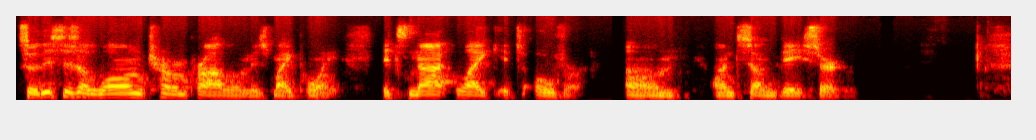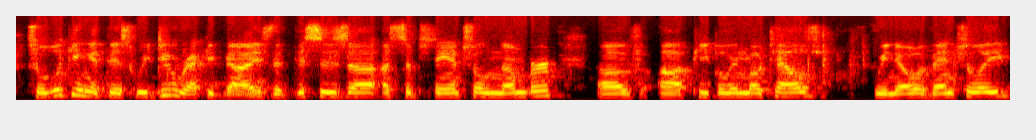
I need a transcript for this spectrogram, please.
So this is a long-term problem is my point. It's not like it's over um, on some day certain. So looking at this, we do recognize that this is a, a substantial number of uh, people in motels. We know eventually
